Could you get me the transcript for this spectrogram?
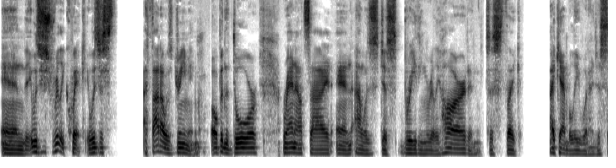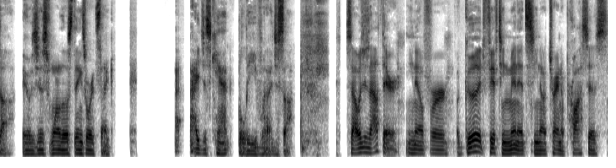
And it was just really quick. It was just I thought I was dreaming. Opened the door, ran outside, and I was just breathing really hard and just like, I can't believe what I just saw. It was just one of those things where it's like, I, I just can't believe what I just saw. So I was just out there, you know, for a good 15 minutes, you know, trying to process,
